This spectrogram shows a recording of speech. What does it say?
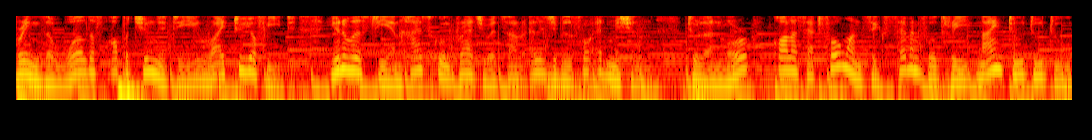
brings a world of opportunity right to your feet. University and high school graduates are eligible for admission. To learn more, call us at 416 743 9222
